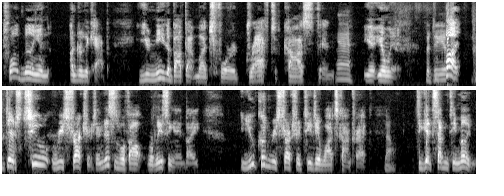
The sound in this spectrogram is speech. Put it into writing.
12 million under the cap. You need about that much for draft costs and Yeah, you, you know. but do you? But there's two restructures, and this is without releasing anybody. You could restructure TJ Watt's contract no. to get 17 million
